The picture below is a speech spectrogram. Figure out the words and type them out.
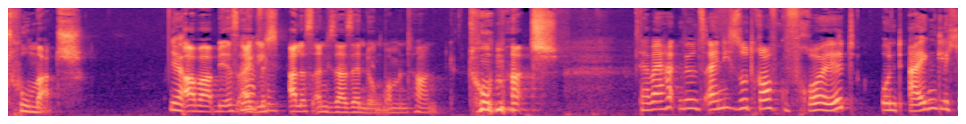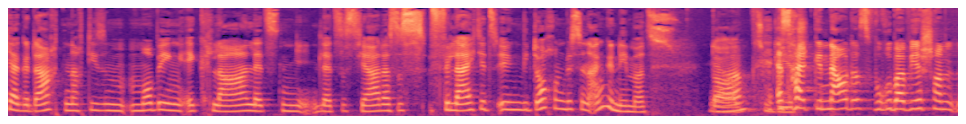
too much. Ja. Aber mir ist Ja, eigentlich voll. alles an dieser Sendung momentan too much. Dabei hatten wir uns eigentlich so drauf gefreut und eigentlich ja gedacht, nach diesem Mobbing-Eklat letzten, letztes Jahr, dass es vielleicht jetzt irgendwie doch ein bisschen angenehmer z- Ja, da es zugeht. ist halt genau das, worüber wir schon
